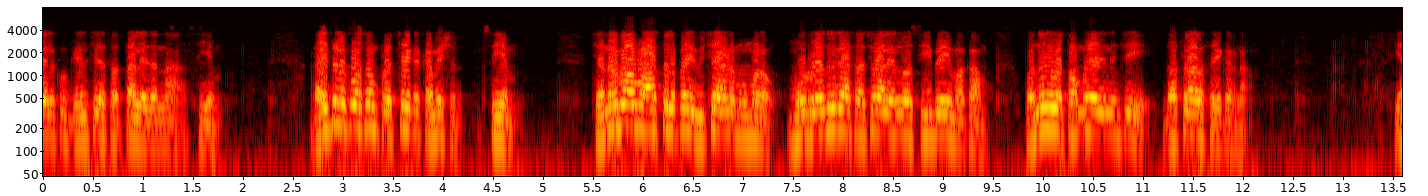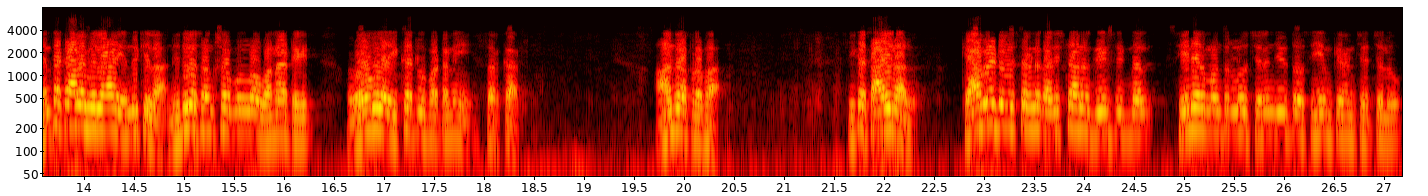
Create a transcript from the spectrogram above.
రైతులకు గెలిచే సత్తా లేదన్న సీఎం. రైతుల కోసం ప్రత్యేక కమిషన్ సీఎం. చంద్రబాబు ఆస్తులపై విచారణ ముమ్మరం. మూడు రోజులుగా సచివాలయంలో సిబిఐ మకాం. పంతొమ్మిది తొంభై ఐదు నుంచి దసరాల సేకరణ. ఎంతకాలం ఇలా ఎందుకిలా నిధుల సంక్షోభంలో వన్ నాట్ ఎయిట్ రోగుల ఇక్కట్లు పట్టని సర్కార్. ఆంధ్రప్రభ. ఇక తాయిలాలు. కేబినెట్ విస్తరణకు అధిష్టానం గ్రీన్ సిగ్నల్. సీనియర్ మంత్రులు చిరంజీవితో సీఎం కిరణ్ చర్చలు.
